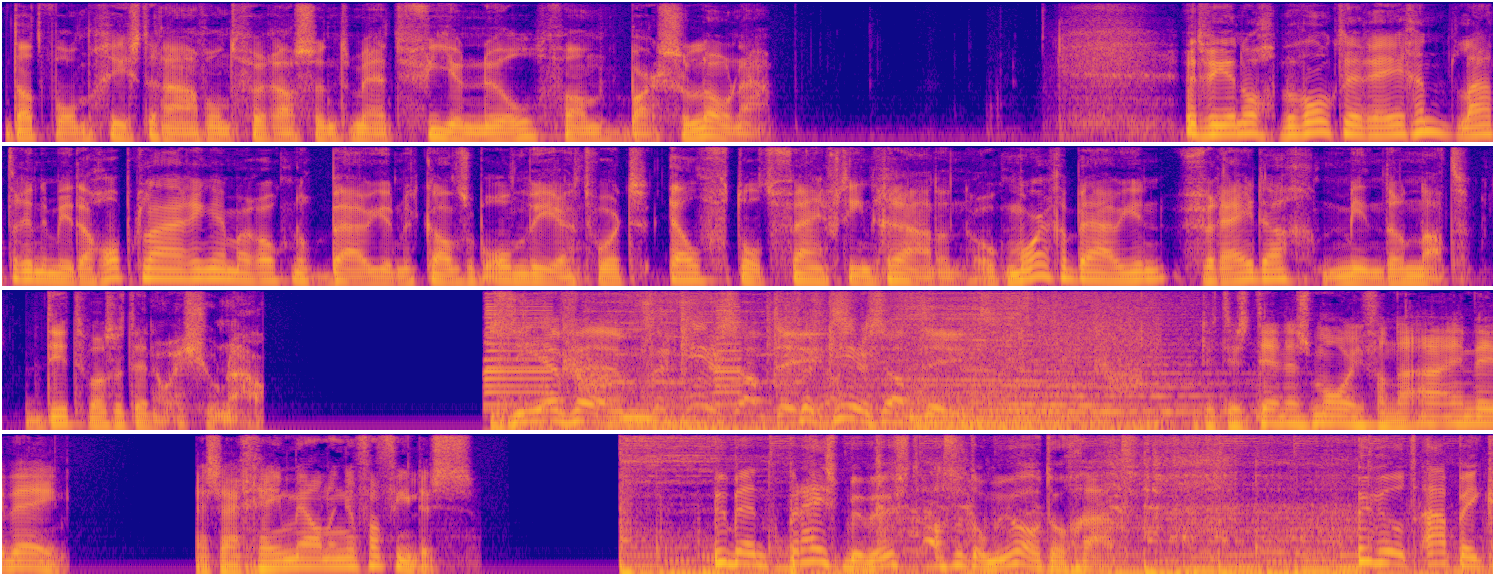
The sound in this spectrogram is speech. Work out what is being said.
Dat won gisteravond verrassend met 4-0 van Barcelona. Het weer nog bewolkt en regen, later in de middag opklaringen... maar ook nog buien met kans op onweer. Het wordt 11 tot 15 graden. Ook morgen buien, vrijdag minder nat. Dit was het NOS Journaal. ZFM, verkeersupdate. verkeersupdate. Dit is Dennis Mooij van de ANWB. Er zijn geen meldingen van files. U bent prijsbewust als het om uw auto gaat. U wilt APK,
